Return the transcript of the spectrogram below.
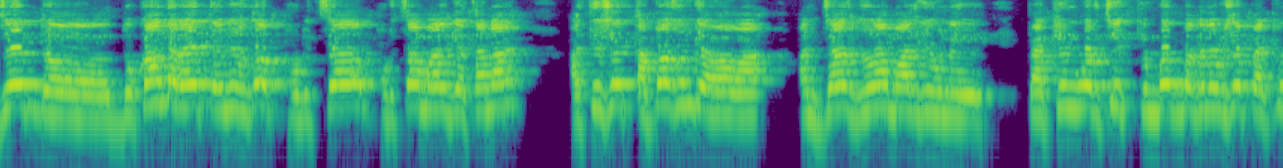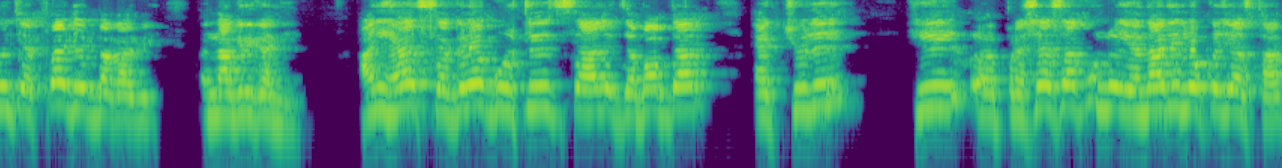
जे दुकानदार आहेत त्यांनी सुद्धा पुढचा पुढचा माल घेताना अतिशय तपासून घ्यावा आणि जास्त जुना माल घेऊ नये. पॅकिंगवरची किंमत बघण्यापेक्षा पॅकिंगची एक्सपायर डेट बघावी नागरिकांनी. आणि ह्या सगळ्या गोष्टीचा जबाबदार ऍक्च्युली ही अं, प्रशासनाकडून येणारी लोक जे असतात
